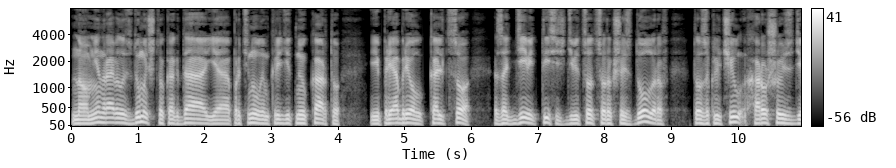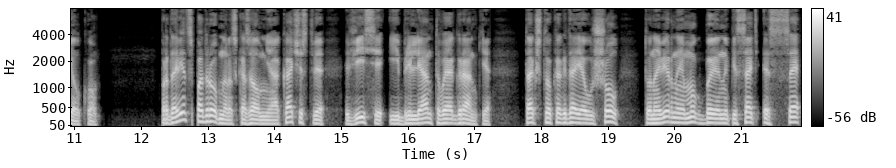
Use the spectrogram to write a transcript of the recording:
но мне нравилось думать, что когда я протянул им кредитную карту и приобрел кольцо за 9946 долларов, то заключил хорошую сделку. Продавец подробно рассказал мне о качестве, весе и бриллиантовой огранке, так что, когда я ушел, то, наверное, мог бы написать эссе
